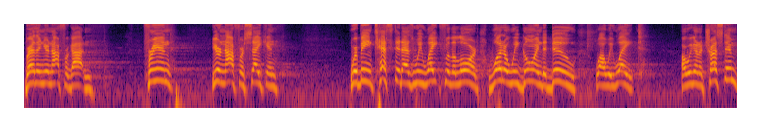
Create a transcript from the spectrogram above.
Brethren, you're not forgotten. Friend, you're not forsaken. We're being tested as we wait for the Lord. What are we going to do while we wait? Are we going to trust Him?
